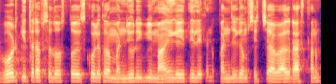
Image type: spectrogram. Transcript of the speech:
बोर्ड की तरफ़ से दोस्तों इसको लेकर मंजूरी भी मांगी गई थी, लेकिन पंजीगम शिक्षा विभाग, राजस्थान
